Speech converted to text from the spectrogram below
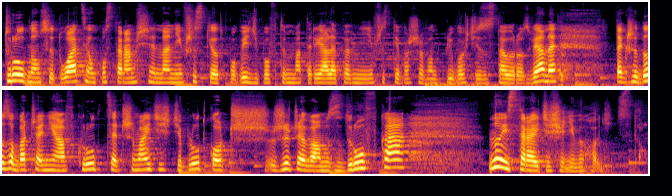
trudną sytuacją. Postaram się na nie wszystkie odpowiedzieć, bo w tym materiale pewnie nie wszystkie Wasze wątpliwości zostały rozwiane. Także do zobaczenia wkrótce. Trzymajcie się cieplutko. Życzę Wam zdrówka. No i starajcie się nie wychodzić z domu.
